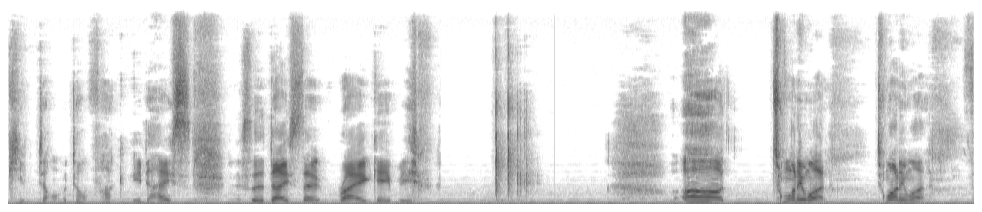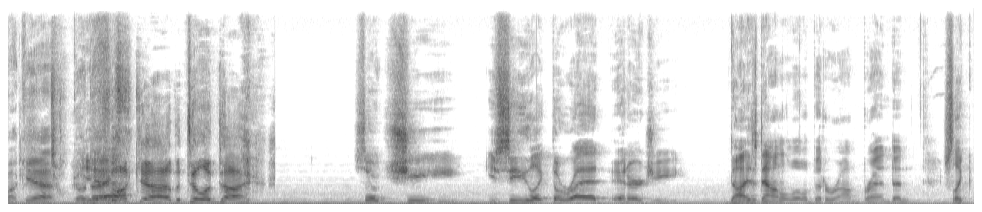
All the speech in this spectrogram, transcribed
keep don't don't fuck me dice. It's the dice that Ryan gave me. Oh, 21. 21. Fuck yeah. Go Yeah. dice. Fuck yeah, the Dylan die. So she, you see, like the red energy dies down a little bit around Brandon. She's like,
